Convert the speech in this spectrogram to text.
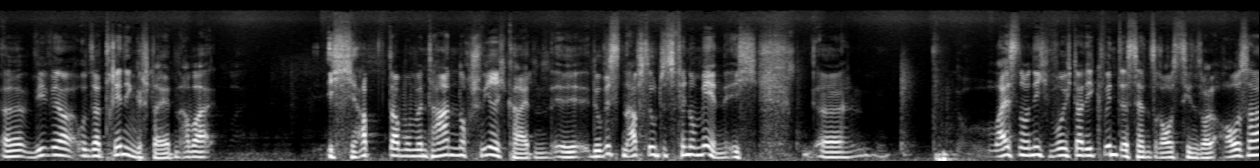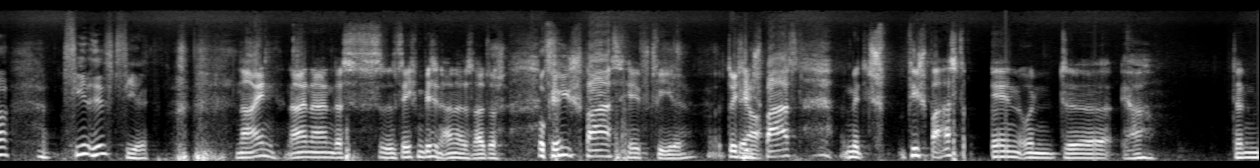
äh, wie wir unser Training gestalten. Aber ich habe da momentan noch Schwierigkeiten. Äh, du bist ein absolutes Phänomen. Ich äh, weiß noch nicht, wo ich da die Quintessenz rausziehen soll, außer viel hilft viel. Nein, nein, nein, das sehe ich ein bisschen anders. Also okay. viel Spaß hilft viel. Durch ja. den Spaß, mit viel Spaß und äh, ja, dann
